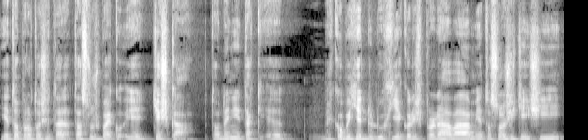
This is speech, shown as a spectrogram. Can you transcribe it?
je to proto, že ta, ta služba jako je těžká. To není tak eh, jako bych jednoduchý, jako když prodávám, je to složitější,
